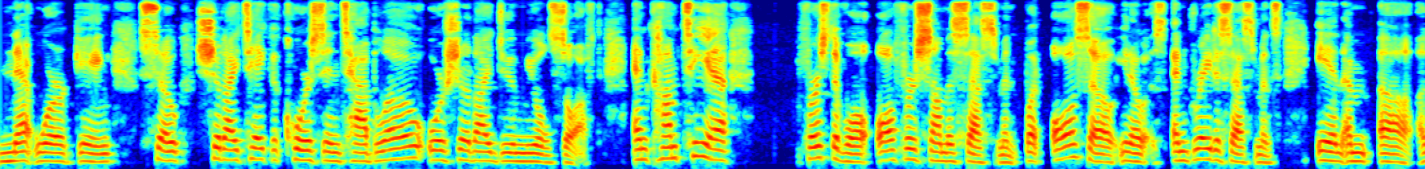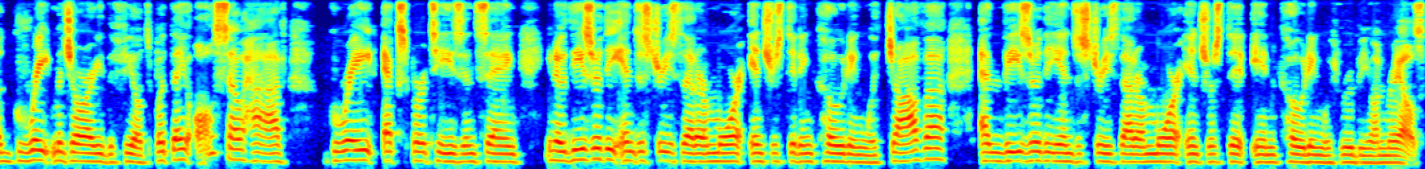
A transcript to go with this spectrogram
networking. So should I take a course in Tableau or should I do MuleSoft? And CompTIA first of all, offers some assessment, but also, you know, and great assessments in a, uh, a great majority of the fields. But they also have great expertise in saying, you know, these are the industries that are more interested in coding with Java, and these are the industries that are more interested in coding with Ruby on Rails.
